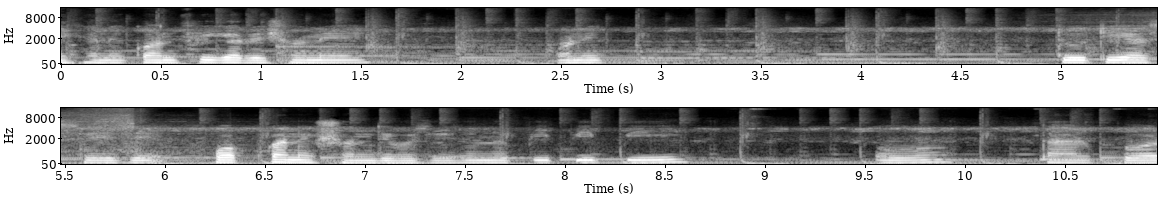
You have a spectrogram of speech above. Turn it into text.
এখানে কনফিগারেশনে অনেক ত্রুটি আছে যে পপ কানেকশন দিব, সেই জন্য পিপিপি ও তারপর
